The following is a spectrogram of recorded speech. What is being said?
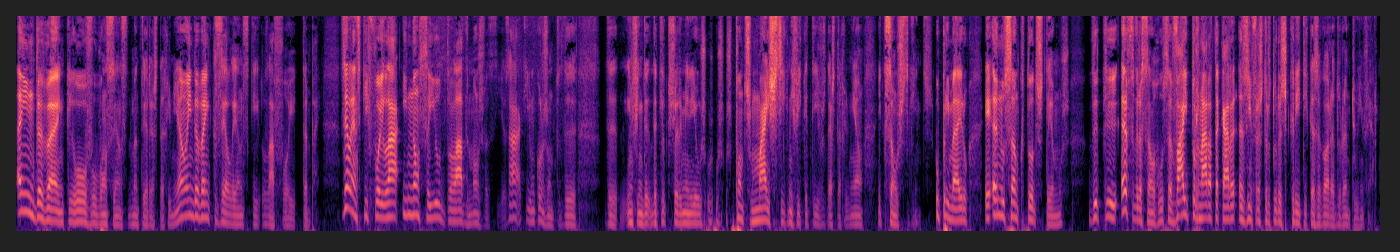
ainda bem que houve o bom senso de manter esta reunião, ainda bem que Zelensky lá foi também. Zelensky foi lá e não saiu de lá de mãos vazias. Há aqui um conjunto de de, enfim, de, daquilo que chamaria os, os, os, pontos mais significativos desta reunião e que são os seguintes. O primeiro é a noção que todos temos de que a Federação Russa vai tornar a atacar as infraestruturas críticas agora durante o inverno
